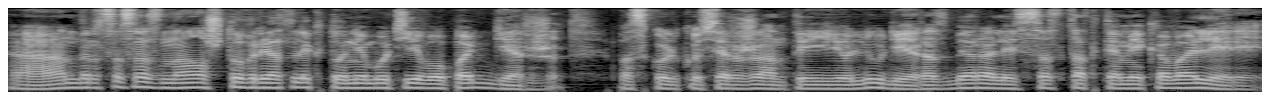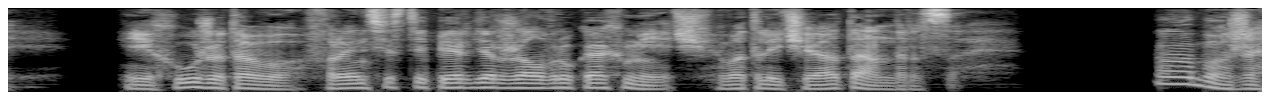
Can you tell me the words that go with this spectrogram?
А Андерс осознал, что вряд ли кто-нибудь его поддержит, поскольку сержант и ее люди разбирались с остатками кавалерии. И хуже того, Фрэнсис теперь держал в руках меч, в отличие от Андерса. «О боже»,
